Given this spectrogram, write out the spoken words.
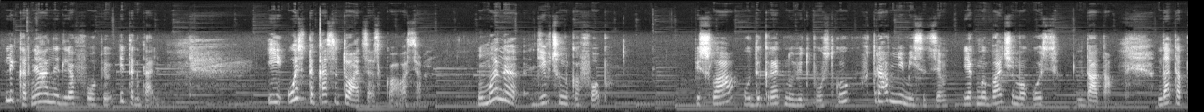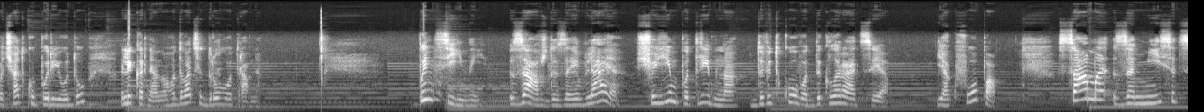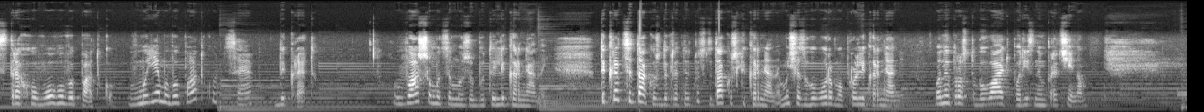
лікарняні для ФОПів і так далі. І ось така ситуація склалася. У мене дівчинка ФОП пішла у декретну відпустку в травні місяці. Як ми бачимо, ось дата. Дата початку періоду лікарняного 22 травня. Пенсійний завжди заявляє, що їм потрібна довідкова декларація як ФОПа саме за місяць страхового випадку. В моєму випадку це декрет. У вашому це може бути лікарняний. Декрет це також декретний відпустка, це також лікарняний. Ми зараз говоримо про лікарняні. Вони просто бувають по різним причинам.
